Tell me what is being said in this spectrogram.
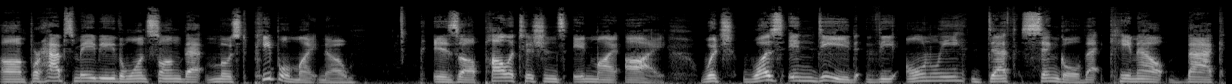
Um, perhaps maybe the one song that most people might know is uh, Politicians in My Eye, which was indeed the only death single that came out back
